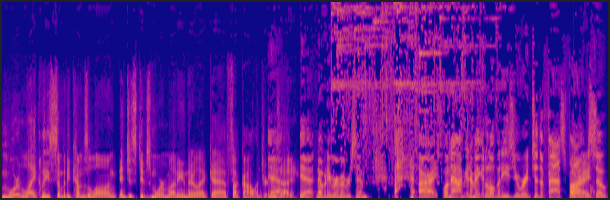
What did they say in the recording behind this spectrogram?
more likely somebody comes along and just gives more money, and they're like, ah, fuck Ollinger, he's out yeah, of here. yeah, nobody remembers him. All right. Well, now I'm going to make it a little bit easier. We're to the fast five, right. so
